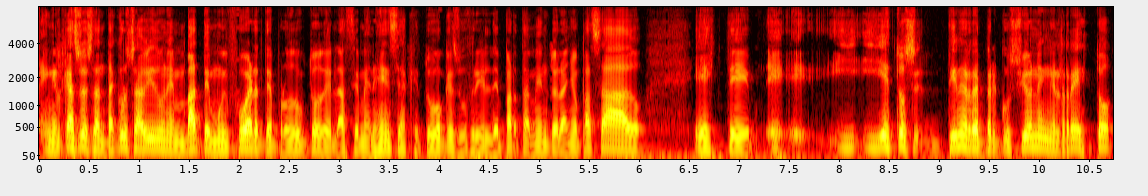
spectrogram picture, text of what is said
en el caso de Santa Cruz ha habido un embate muy fuerte producto de las emergencias que tuvo que sufrir el departamento el año pasado. Este, eh, eh, y, esto tiene repercusión en el resto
